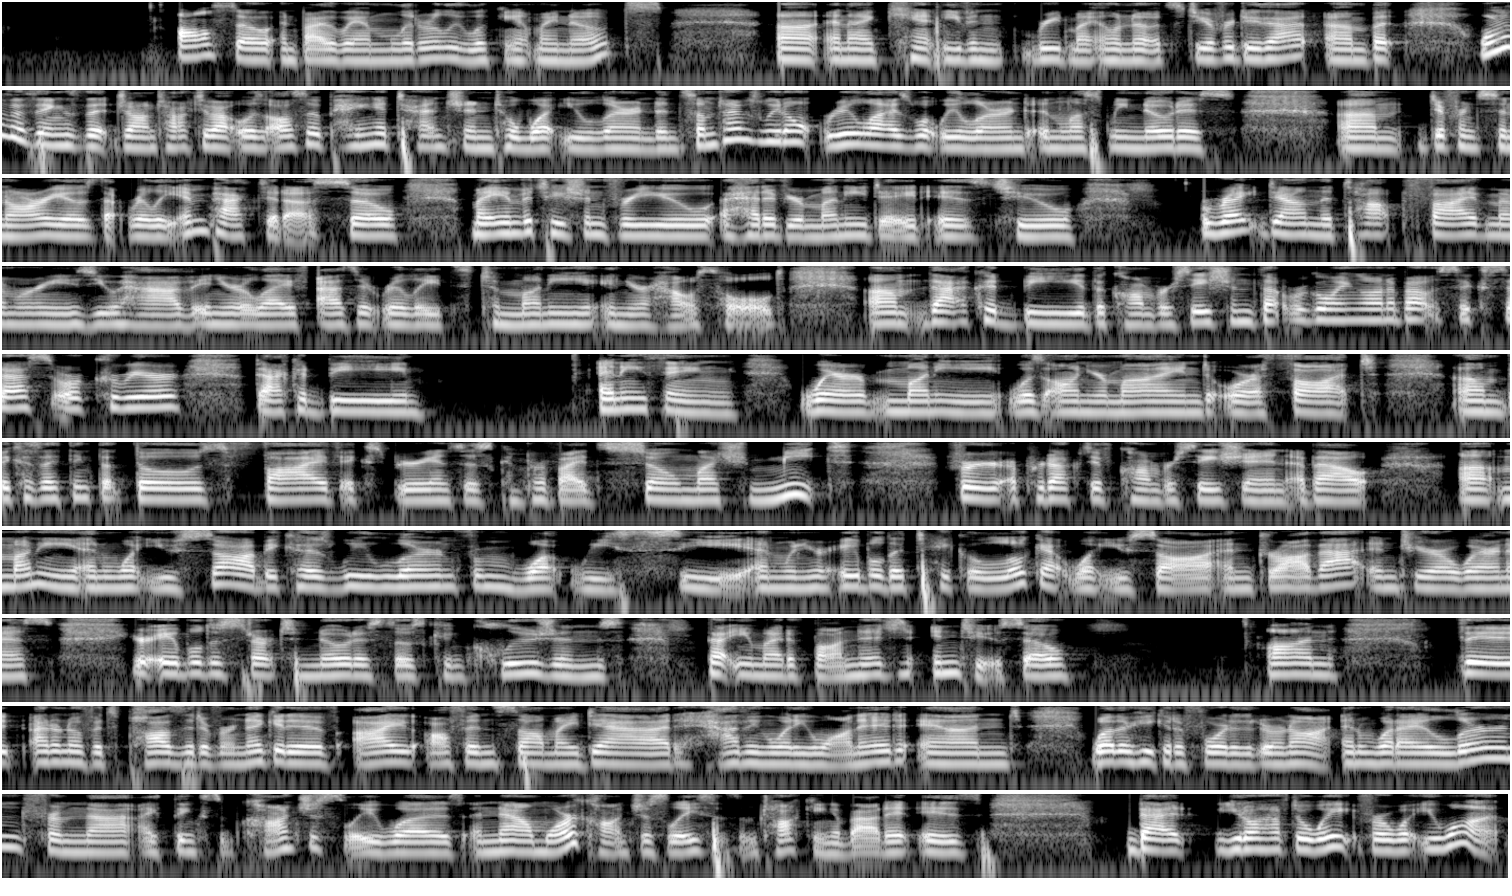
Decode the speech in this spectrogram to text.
Also, and by the way, I'm literally looking at my notes. Uh, and I can't even read my own notes. Do you ever do that? Um, but one of the things that John talked about was also paying attention to what you learned. And sometimes we don't realize what we learned unless we notice um, different scenarios that really impacted us. So, my invitation for you ahead of your money date is to write down the top five memories you have in your life as it relates to money in your household. Um, that could be the conversations that were going on about success or career. That could be anything where money was on your mind or a thought, um, because I think that those five experiences can provide so much meat for a productive conversation about uh, money and what you saw because we learn from what we see. And when you're able to take a look at what you saw and draw that into your awareness, you're able to start to notice those conclusions that you might have bonded into. So, on the I don't know if it's positive or negative. I often saw my dad having what he wanted and whether he could afford it or not. And what I learned from that, I think subconsciously was, and now more consciously since I'm talking about it, is that you don't have to wait for what you want.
